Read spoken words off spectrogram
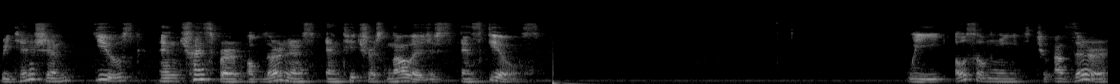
retention, use, and transfer of learners and teachers' knowledge and skills. We also need to observe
